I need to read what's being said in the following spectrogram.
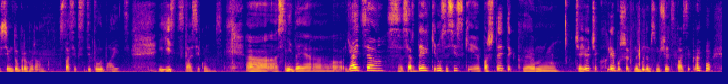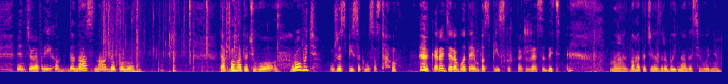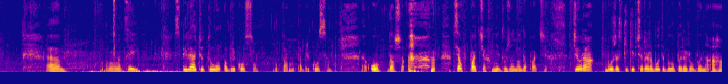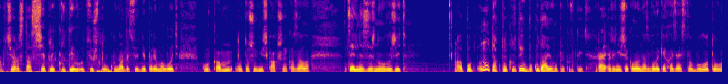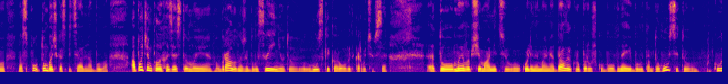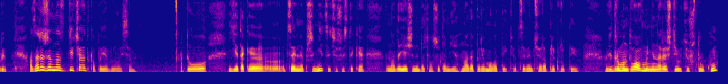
Усім доброго ранку. Стасік сидить, улибається. Їсть Стасік у нас. А, снідає яйця, с- сардельки, ну, сосиски, паштетик, ем, чайочок, хлібушек. Не будемо смущати Стасіка. Він вчора приїхав до нас на допомогу. Так, багато чого робить. Уже список ми составили. Коротше, працюємо по списку. Рже сидить. Багато чого зробити треба сьогодні. А, цей спілять оту абрикосу. Там от абрикоса. О, Даша, вся в патчах, мені теж треба патчі. Вчора, боже, скільки вчора роботи було перероблено. Ага, вчора Стас ще прикрутив цю штуку. Треба сьогодні перемолоть куркам, ото що в мішках, що я казала. Цельне зерно лежить. Ну так, прикрутив, бо куди його прикрутити? Ра- Раніше, коли у нас велике хазяйство було, то у нас тумбочка спеціальна була. А потім, коли хазяйство ми убрали, у нас вже були свині, то гуски, корови, коротше, все. Е, То ми взагалі мамі цю Коліній мамі віддали крупорушку, бо в неї були там то гусі, то кури. А зараз же в нас дівчатка появилася. То є таке е, цельне пшениця чи щось таке. Надо, я ще не бачила, що там є. Треба перемолотити. Оце він вчора прикрутив. Відремонтував мені нарешті оцю штуку.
